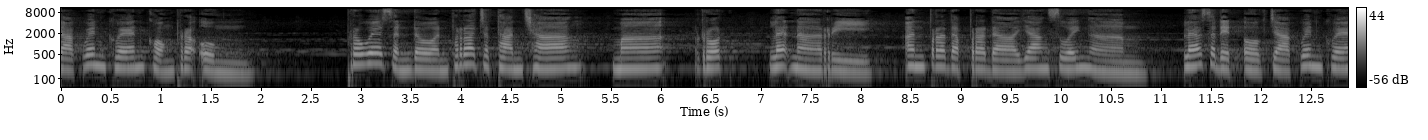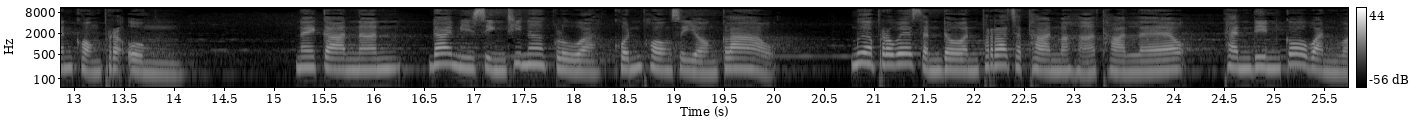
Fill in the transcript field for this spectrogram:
จากแว่นแคว้นของพระองค์ พระเวสสันดรพระราชทานช้าง ม้า รถ และนารี อันประดับประดาอย่างสวยงาม แล้วเสด็จออกจากแว่นแคว้นของพระองค์ ในการนั้นได้มีสิ่งที่น่ากลัวขนพองสยองกล้าว เมื่อพระเวสสันดรพระราชทานมหาทานแล้ว แผ่นดินก็วันไหว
